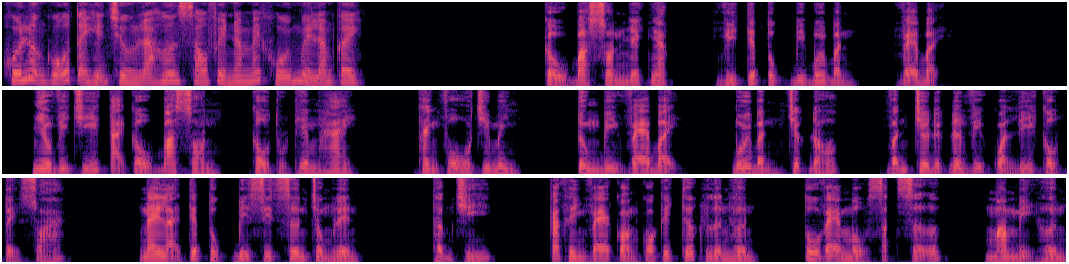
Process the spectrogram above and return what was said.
khối lượng gỗ tại hiện trường là hơn 6,5 m khối 15 cây. Cầu Ba Son nhếch nhác vì tiếp tục bị bôi bẩn, vẽ bậy. Nhiều vị trí tại cầu Ba Son, cầu Thủ Thiêm 2, thành phố Hồ Chí Minh từng bị vẽ bậy, bôi bẩn trước đó vẫn chưa được đơn vị quản lý cầu tẩy xóa. Nay lại tiếp tục bị xịt sơn trồng lên. Thậm chí, các hình vẽ còn có kích thước lớn hơn, tô vẽ màu sặc sỡ, ma mị hơn.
